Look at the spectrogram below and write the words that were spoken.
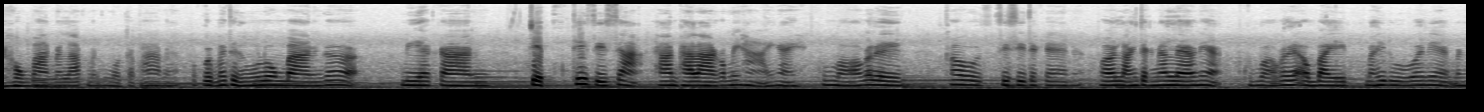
โรงพยาบาลมารับมันหมดสภาพแล้วปรากฏมาถึงโรงพยาบาลก็ มีอาการเจ็บที่ศีรษะทานพาราก็ไม่หายไง คุณหมอก็เลยเข้าซีซีตะแกนะพอหลังจากนั้นแล้วเนี่ยคุณหมอก็เลยเอาใบมาให้ดูว่าเนี่ยมัน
